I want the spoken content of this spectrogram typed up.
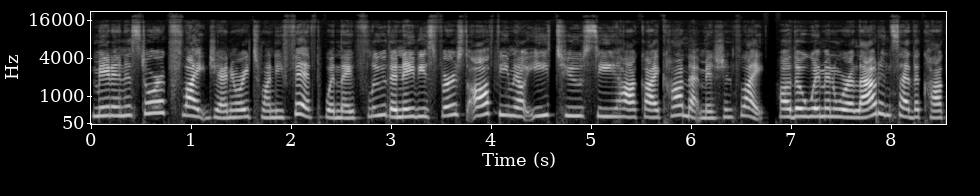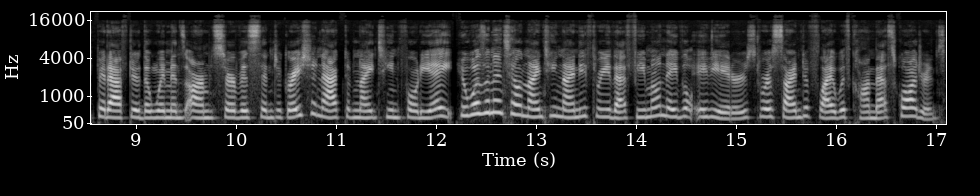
made an historic flight January 25th when they flew the Navy's first all female E 2C Hawkeye combat mission flight. Although women were allowed inside the cockpit after the Women's Armed Service Integration Act of 1948, it wasn't until 1993 that female naval aviators were assigned to fly with combat squadrons.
